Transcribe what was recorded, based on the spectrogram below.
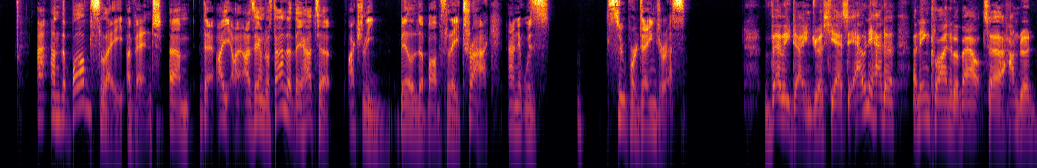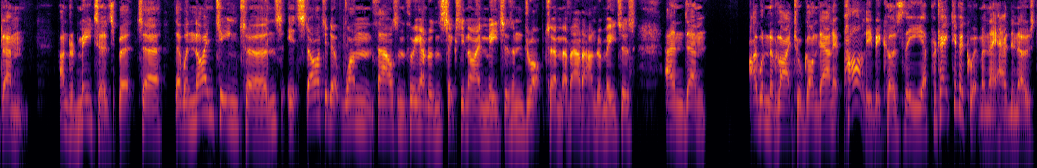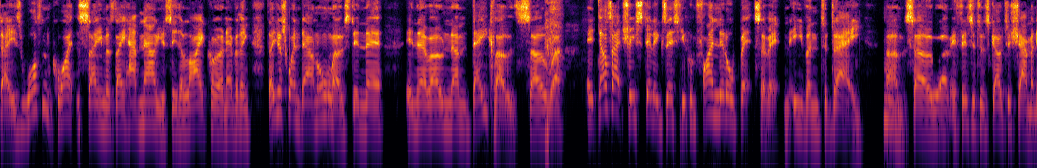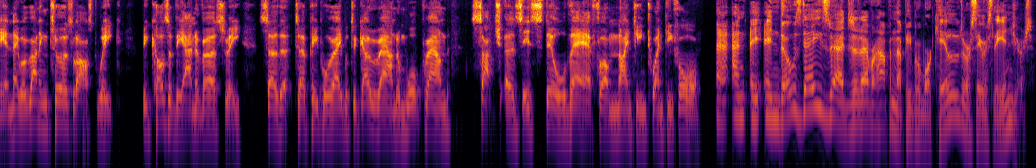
and the bobsleigh event, um, the, I, I, as I understand it, they had to actually build a bobsleigh track, and it was super dangerous. Very dangerous. Yes, it only had a an incline of about uh, 100, um, 100 meters, but uh, there were 19 turns. It started at 1,369 meters and dropped um, about 100 meters. And um, I wouldn't have liked to have gone down it partly because the uh, protective equipment they had in those days wasn't quite the same as they have now. You see the lycra and everything; they just went down almost in their in their own um, day clothes. So uh, it does actually still exist. You can find little bits of it even today. Hmm. Um, so um, if visitors go to Chamonix, and they were running tours last week because of the anniversary, so that uh, people were able to go around and walk around such as is still there from 1924. Uh, and in those days, uh, did it ever happen that people were killed or seriously injured?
